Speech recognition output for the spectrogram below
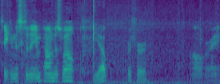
Taking this to the impound as well. Yep, for sure. All right.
